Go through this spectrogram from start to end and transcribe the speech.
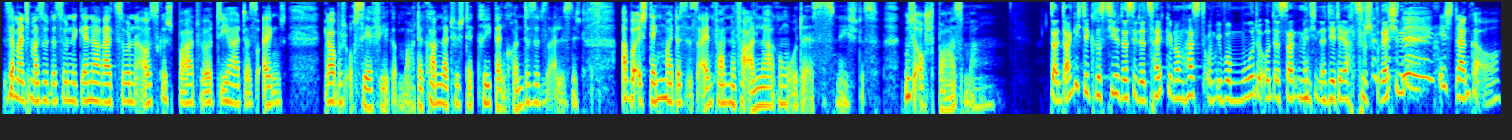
Ist ja manchmal so, dass so eine Generation ausgespart wird. Die hat das eigentlich, glaube ich, auch sehr viel gemacht. Da kam natürlich der Krieg, dann konnte sie das alles nicht. Aber ich denke mal, das ist einfach eine Veranlagung oder ist es nicht. Das muss auch Spaß machen. Dann danke ich dir, Christine, dass du dir Zeit genommen hast, um über Mode und das Sandmännchen der DDR zu sprechen. Ich danke auch.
